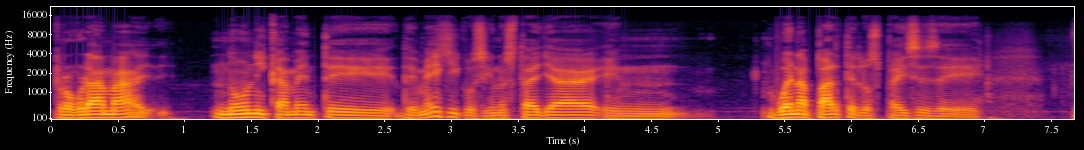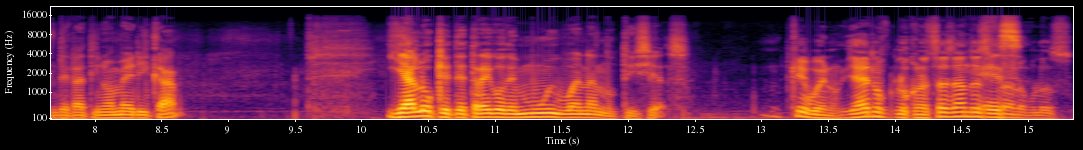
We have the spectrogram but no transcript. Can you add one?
programa no únicamente de México, sino está ya en buena parte de los países de Latinoamérica. Y algo que te traigo de muy buenas noticias Qué bueno, ya lo, que nos estás dando es, fabuloso.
